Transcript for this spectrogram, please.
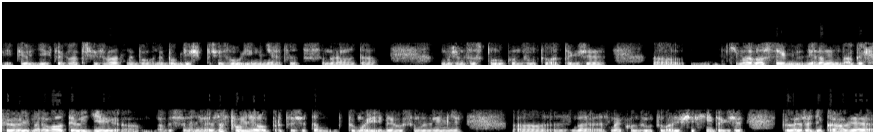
i ty lidi takhle přizvat, nebo, nebo když přizvou i mě, to, to jsem rád a můžeme to spolu konzultovat, takže tímhle vlastně jenom, abych jmenoval ty lidi, aby se na ně nezapomnělo, protože tam tu moji ideu samozřejmě jsme, jsme konzultovali všichni, takže v řadě právě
